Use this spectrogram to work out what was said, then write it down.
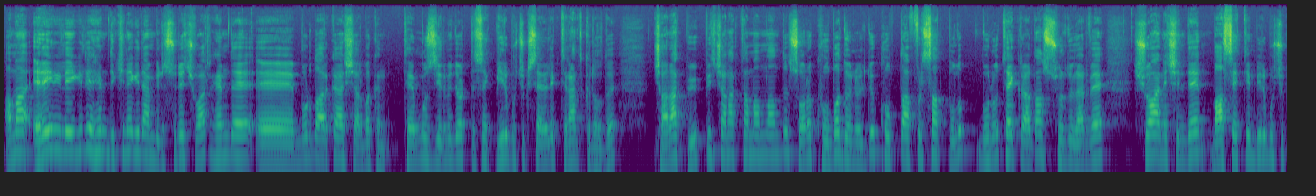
Ama Ereğli ile ilgili hem dikine giden bir süreç var hem de e, burada arkadaşlar bakın Temmuz 24 desek 1,5 senelik trend kırıldı. Çanak büyük bir çanak tamamlandı. Sonra kulba dönüldü. Kulptan fırsat bulup bunu tekrardan sürdüler ve şu an içinde bahsettiğim bir buçuk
